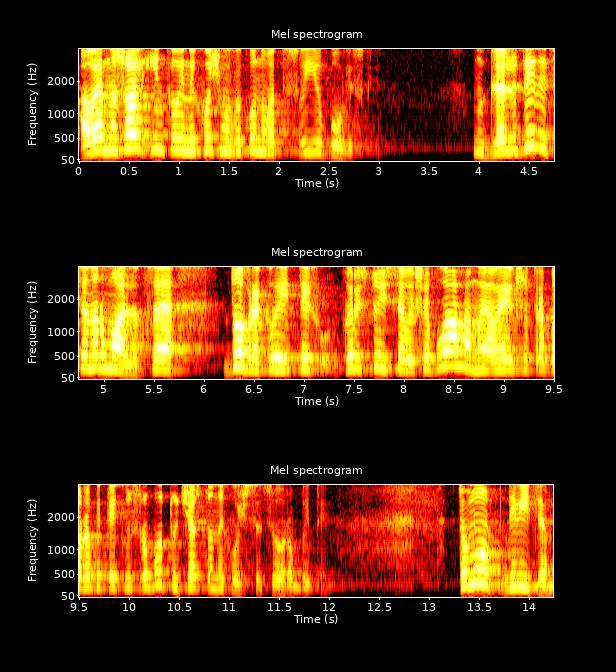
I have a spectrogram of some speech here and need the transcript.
але, на жаль, інколи не хочемо виконувати свої обов'язки. Ну, для людини це нормально. Це добре, коли ти користуєшся лише благами, але якщо треба робити якусь роботу, часто не хочеться цього робити. Тому дивіться,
